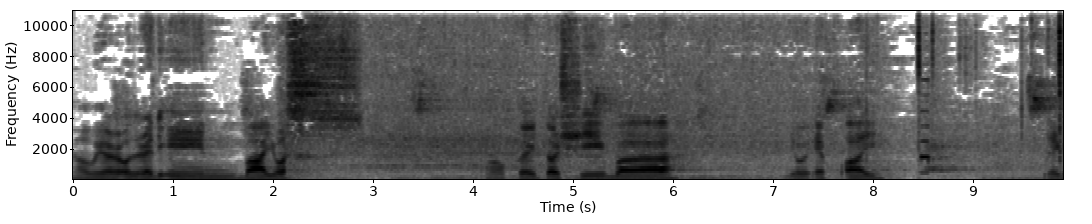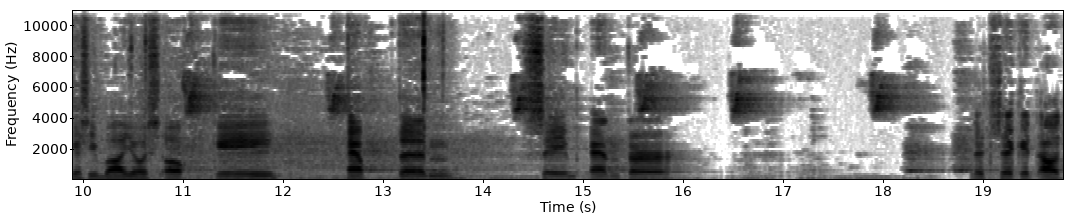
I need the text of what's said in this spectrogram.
Uh, we are already in BIOS. Okay, Toshiba UFI Legacy BIOS. Okay. F10 save enter. Let's check it out.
